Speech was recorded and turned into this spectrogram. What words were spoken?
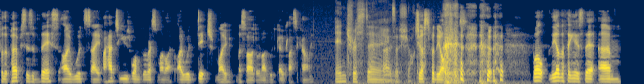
for the purposes of this, I would say if I had to use one for the rest of my life, I would ditch my Masada and I would go Classic Army Interesting. That is a shock. just for the options. well, the other thing is that um,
